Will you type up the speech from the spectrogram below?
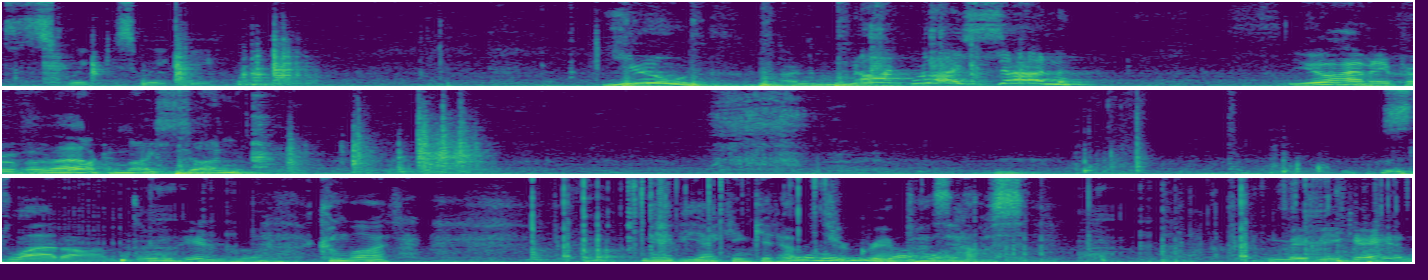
Squeaky, squeaky. You are not my son! You don't have any proof of that. not my son. Slide on through here. Come on. Maybe I can get out to your grandpa's house. Maybe you can.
